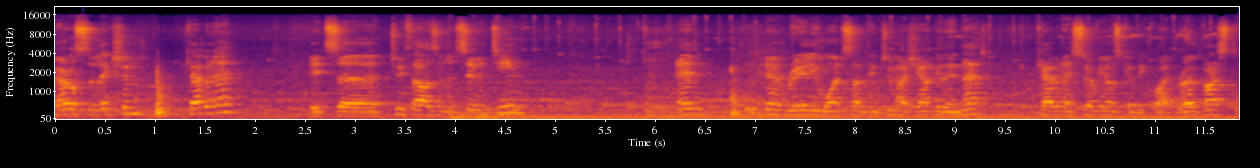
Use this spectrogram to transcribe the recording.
Barrel selection Cabernet. It's uh, 2017 and you don't really want something too much younger than that. Cabernet Sauvignons can be quite robust.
